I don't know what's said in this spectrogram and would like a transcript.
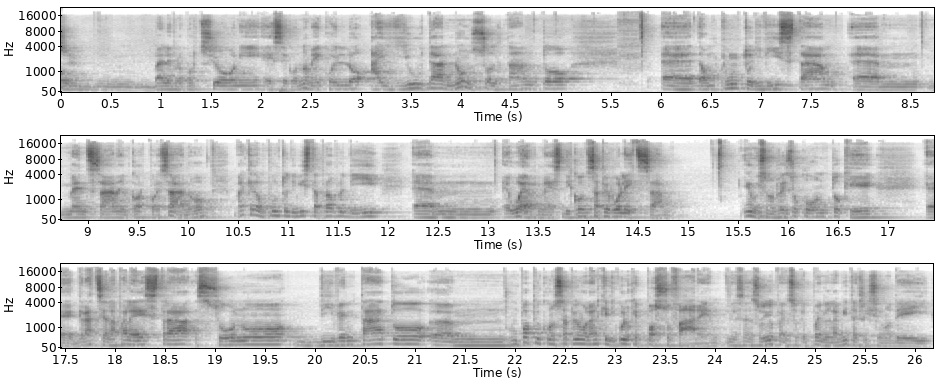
sì, sì. belle proporzioni e secondo me quello aiuta non soltanto eh, da un punto di vista ehm, mens sana in corpore sano, ma anche da un punto di vista proprio di ehm, awareness, di consapevolezza. Io mi sono reso conto che eh, grazie alla palestra sono diventato um, un po' più consapevole anche di quello che posso fare, nel senso io penso che poi nella vita ci siano dei,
